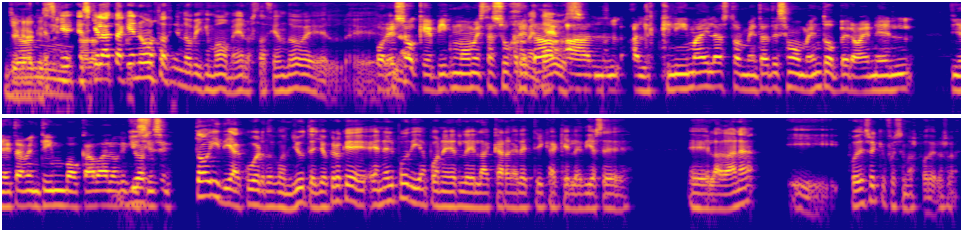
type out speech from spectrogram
Yo, Yo creo que no- Es sí. que, es que el ataque no lo está haciendo Big Mom, ¿eh? Lo está haciendo el... Por eso que Big Mom está sujeta al, al clima y las tormentas de ese momento, pero Enel directamente invocaba lo que Yo- quisiese. Estoy de acuerdo con Yute. Yo creo que en él podía ponerle la carga eléctrica que le diese eh, la gana y puede ser que fuese más poderoso. ¿eh?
